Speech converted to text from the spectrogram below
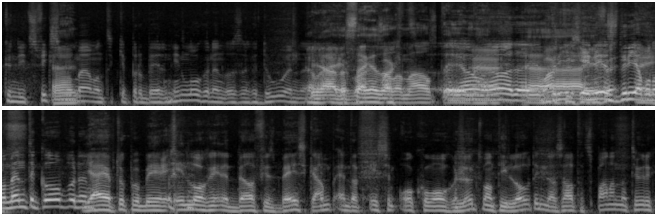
Kun je iets fixen En- voor mij? Want ik heb proberen inloggen en dat is een gedoe. En, Ja, eh, Ja, hey, dat zeggen ze allemaal ja, tegen ja, drie- ineens drie Hey. abonnementen kopen. En, Jij hebt ook proberen inloggen in het Belgisch Basecamp en dat is hem ook gewoon gelukt, want die loting, dat is altijd spannend natuurlijk,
